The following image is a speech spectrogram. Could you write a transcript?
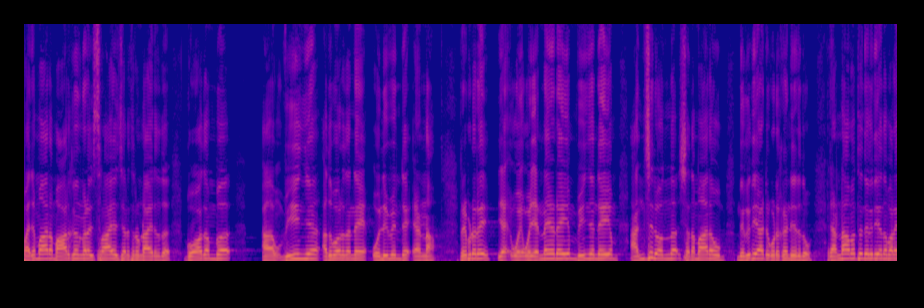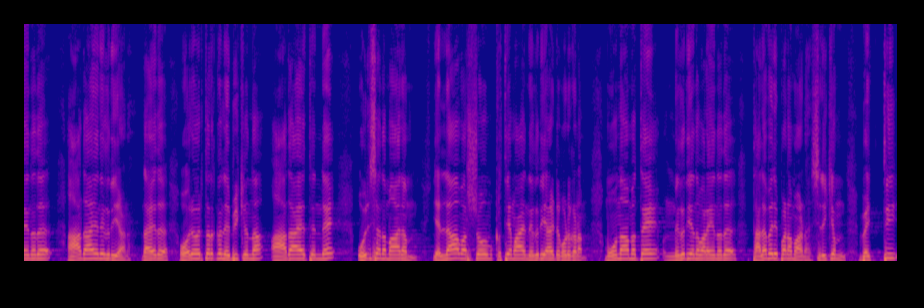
വരുമാന മാർഗങ്ങൾ ഇസ്രായേൽ ജനത്തിനുണ്ടായിരുന്നത്. ഗോതമ്പ് വീഞ്ഞ് അതുപോലെ തന്നെ ഒലിവിന്റെ എണ്ണ. പ്രിയപ്പെട്ടവരെ എണ്ണയുടെയും വീഞ്ഞിന്റെയും അഞ്ചിലൊന്ന് ശതമാനവും നികുതിയായിട്ട് കൊടുക്കേണ്ടിയിരുന്നു. രണ്ടാമത്തെ നികുതി എന്ന് പറയുന്നത് ആദായ നികുതിയാണ്. അതായത് ഓരോരുത്തർക്കും ലഭിക്കുന്ന ആദായത്തിന്റെ ഒരു ശതമാനം എല്ലാ വർഷവും കൃത്യമായ നികുതിയായിട്ട് കൊടുക്കണം. മൂന്നാമത്തെ നികുതി എന്ന് പറയുന്നത് തലവരിപ്പണമാണ് ശരിക്കും വ്യക്തി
